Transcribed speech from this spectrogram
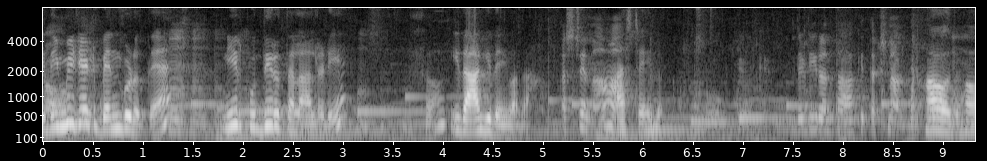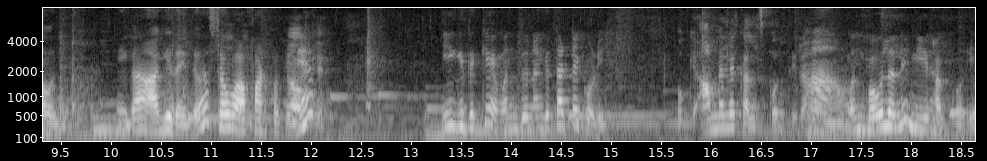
ಇದು ಇಮಿಡಿಯೇಟ್ ಬೆಂದ್ಬಿಡುತ್ತೆ. ನೀರ್ ಕುದ್ದಿರುತ್ತಲ್ಲ ಆಲ್ರೆಡಿ ಸೊ ಇದಾಗಿದೆ ಇವಾಗ. ಅಷ್ಟೇನಾ? ಅಷ್ಟೇ ಇದು. ದಿಢೀರ್ ಅಂತ ಹಾಕಿದ ತಕ್ಷಣ ಹೌದು ಹೌದು. ಈಗ ಆಗಿದೆ ಇದು. ಸ್ಟವ್ ಆಫ್ ಮಾಡ್ಕೋತೀನಿ. ಈಗ ಇದಕ್ಕೆ ಒಂದು ನಂಗೆ ತಟ್ಟೆ ಕೊಡಿ. ಓಕೆ ಆಮೇಲೆ ಕಲ್ಸ್ಕೊಂತೀರಾ? ಹಾ ಒಂದು ಬೌಲಲ್ಲಿ ನೀರು ಹಾಕ್ಕೊಡಿ.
